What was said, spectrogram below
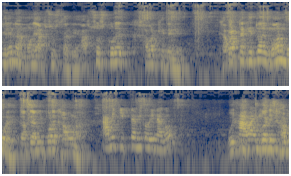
খেলে না মনে আফসোস থাকে। আফসোস করে খাবার খেতে নেই। খাবারটা খেতে হয় মন ভরে তাতে আমি পরে খাব না। আমি কিপটামি করি না গো। ওই একটুখানি খাব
